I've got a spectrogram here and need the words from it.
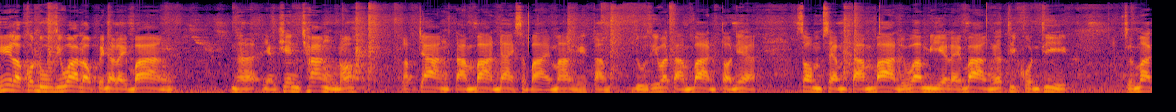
นี่เราก็ดูสิว่าเราเป็นอะไรบ้างนะฮะอย่างเช่นช่างเนาะรับจ้างตามบ้านได้สบายมากเลยตามดูที่ว่าตามบ้านตอนเนี้ยซ่อมแซมตามบ้านหรือว่ามีอะไรบ้างแล้วที่คนที่ ส่วนมาก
